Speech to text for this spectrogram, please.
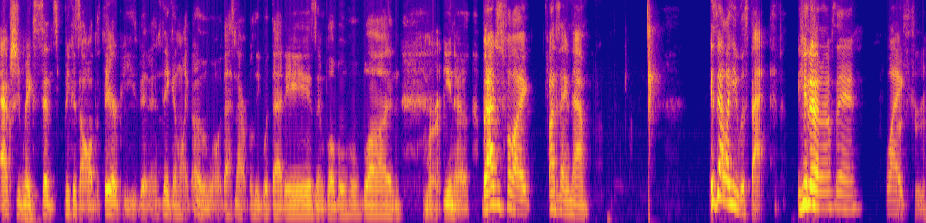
actually makes sense because of all the therapy he's been in, thinking like, oh, well, that's not really what that is, and blah blah blah blah, and right. you know. But I just feel like at the same time, it's not like he was five. You know what I'm saying? Like, That's true.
